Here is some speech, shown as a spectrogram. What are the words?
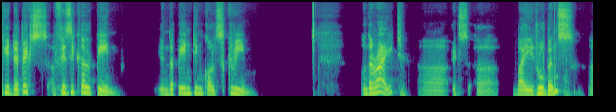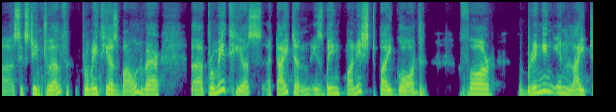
he depicts physical pain in the painting called Scream. On the right, uh, it's uh, by Rubens, 1612, uh, Prometheus Bound, where uh, Prometheus, a titan, is being punished by God for bringing in light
